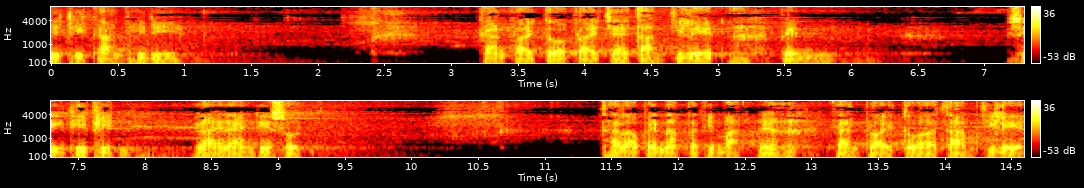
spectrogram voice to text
วิธีการที่ดี การปล่อยตัวปล่อยใจตามกิเลสนะเป็นสิ่งที่ผิดร้ายแรงที่สุด ถ้าเราเป็นนักปฏิบัติเนี่ย การปล่อยตัวตามกิเลส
